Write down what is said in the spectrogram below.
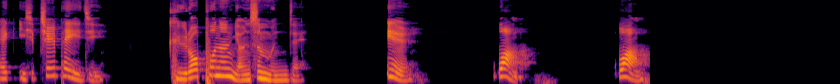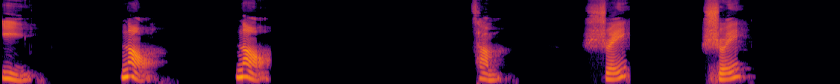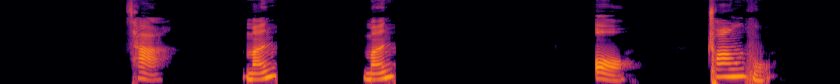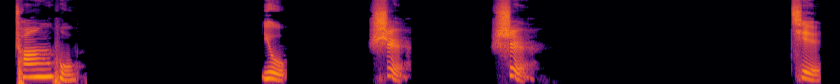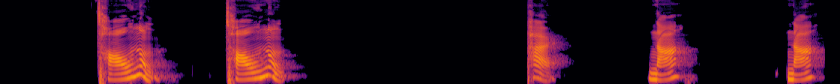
127페이지. 귀로 푸는 연습 문제. 1. 왕, 왕. 2. now, now 3. 水,水他门，门哦窗户，窗户有是，是且嘲弄。嘲弄，派，拿，拿。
